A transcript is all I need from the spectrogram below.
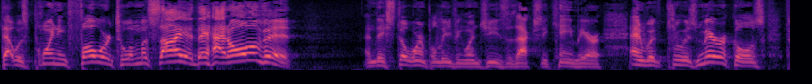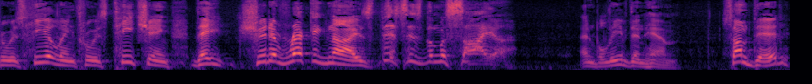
that was pointing forward to a Messiah. They had all of it. And they still weren't believing when Jesus actually came here. And with, through his miracles, through his healing, through his teaching, they should have recognized this is the Messiah and believed in him. Some did.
